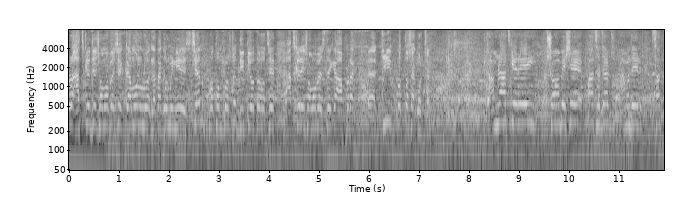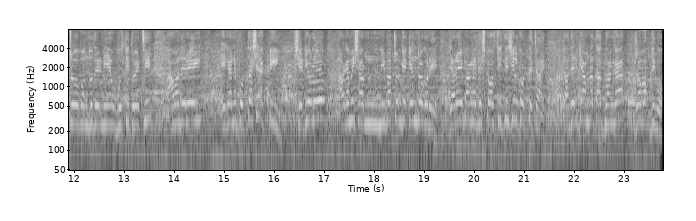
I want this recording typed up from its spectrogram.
আপনারা আজকের যে সমাবেশে কেমন নেতাকর্মী নিয়ে এসেছেন? প্রথম প্রশ্ন। দ্বিতীয়ত হচ্ছে, আজকের এই সমাবেশ থেকে আপনারা কি প্রত্যাশা করছেন? আমরা আজকের এই সমাবেশে পাঁচ হাজার আমাদের ছাত্র বন্ধুদের নিয়ে উপস্থিত হয়েছি। আমাদের এই এখানে প্রত্যাশা একটি, সেটি হলো আগামী নির্বাচনকে কেন্দ্র করে যারা এই বাংলাদেশকে অস্থিতিশীল করতে চায়, তাদেরকে আমরা দাঁত ভাঙ্গা জবাব দিব।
